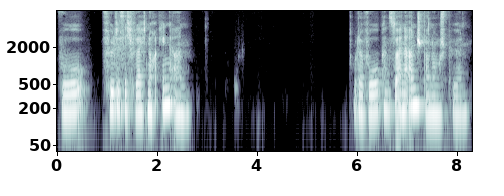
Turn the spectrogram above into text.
Wo fühlt es sich vielleicht noch eng an? Oder wo kannst du eine Anspannung spüren?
